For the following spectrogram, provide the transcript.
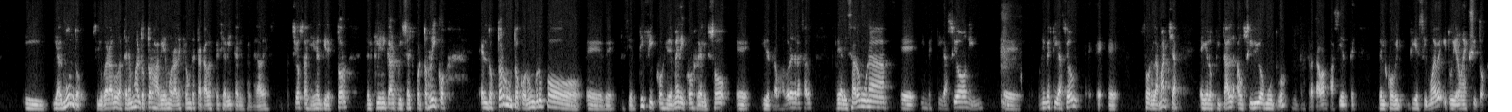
y, al mundo, sin lugar a dudas. Tenemos al doctor Javier Morales, que es un destacado especialista en enfermedades infecciosas y es el director del Clinical Research Puerto Rico. El doctor, junto con un grupo eh, de científicos y de médicos, realizó, eh, y de trabajadores de la salud, realizaron una eh, investigación y una investigación sobre la marcha en el Hospital Auxilio Mutuo, mientras trataban pacientes del COVID-19 y tuvieron éxito.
